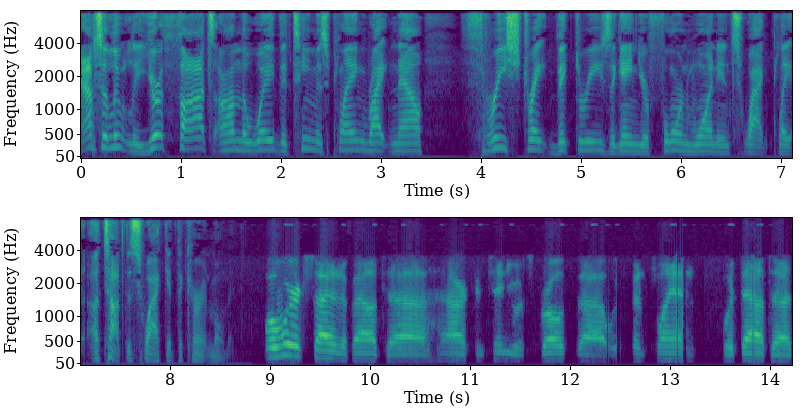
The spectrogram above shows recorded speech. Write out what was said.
Absolutely. Your thoughts on the way the team is playing right now? Three straight victories. Again, you're four and one in SWAC play atop the SWAC at the current moment. Well, we're excited about uh, our continuous growth. Uh, we've been playing without uh,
